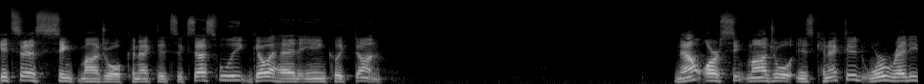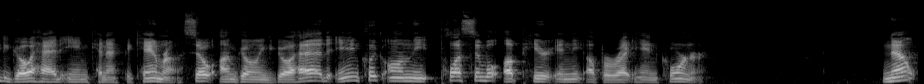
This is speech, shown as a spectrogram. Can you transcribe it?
It says sync module connected successfully. Go ahead and click done. Now our sync module is connected, we're ready to go ahead and connect the camera. So I'm going to go ahead and click on the plus symbol up here in the upper right hand corner. Now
